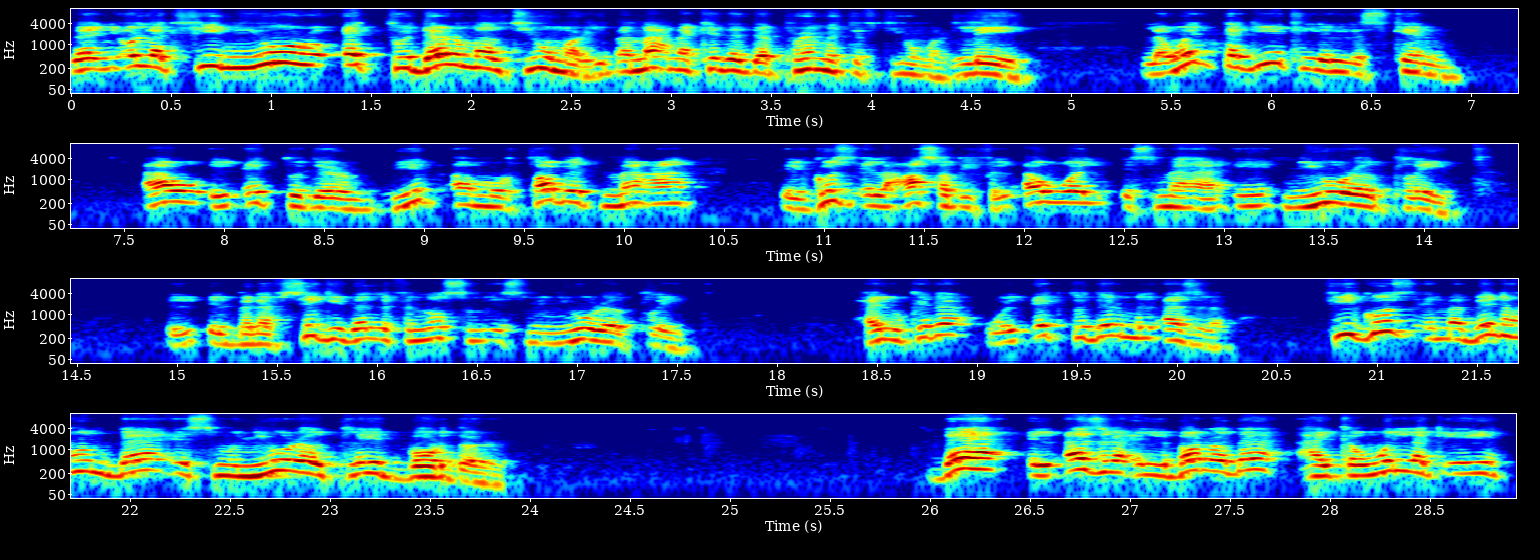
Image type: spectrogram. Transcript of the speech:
لأن يقول لك في neuroectodermal tumor يبقى معنى كده ده primitive tumor ليه؟ لو أنت جيت لل skin أو ال ectoderm بيبقى مرتبط مع الجزء العصبي في الأول اسمها إيه؟ neural plate البنفسجي ده اللي في النص اسمه neural plate حلو كده؟ وال ectoderm الأزرق. في جزء ما بينهم ده اسمه neural plate border ده الأزرق اللي بره ده هيكون لك إيه؟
